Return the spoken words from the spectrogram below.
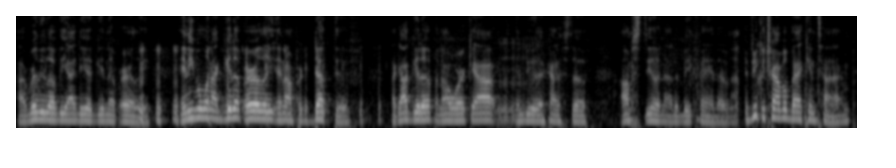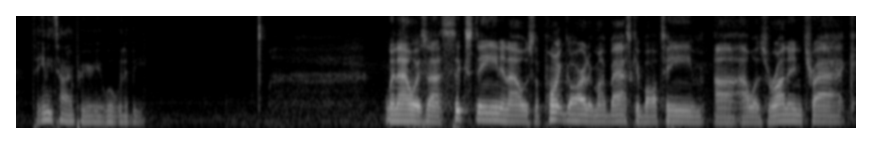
I really love the idea of getting up early. and even when I get up early and I'm productive, like I'll get up and I'll work out and do that kind of stuff, I'm still not a big fan of it. If you could travel back in time to any time period, what would it be? When i was uh, 16 and i was the point guard of my basketball team uh, i was running track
